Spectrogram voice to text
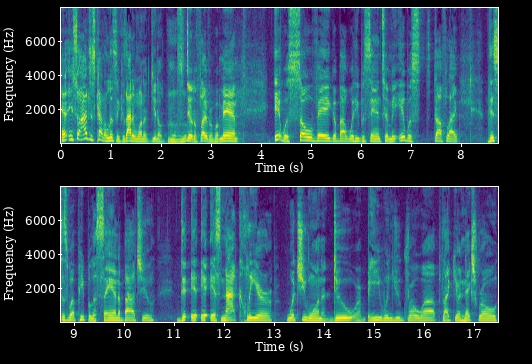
And, and so I just kind of listened because I didn't want to, you know, Mm-hmm. steal the flavor. But man, it was so vague about what he was saying to me. It was stuff like, this is what people are saying about you. It- it- It's not clear what you want to do or be when you grow up, like your next role.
